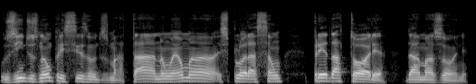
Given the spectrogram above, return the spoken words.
Os índios não precisam desmatar, não é uma exploração predatória da Amazônia.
